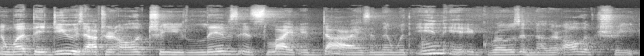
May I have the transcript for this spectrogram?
And what they do is, after an olive tree lives its life, it dies, and then within it, it grows another olive tree.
